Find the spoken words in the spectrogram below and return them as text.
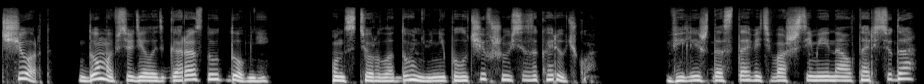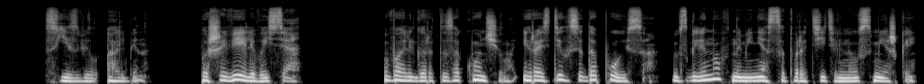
Черт, дома все делать гораздо удобней. Он стер ладонью не получившуюся закорючку. «Велишь доставить ваш семейный алтарь сюда?» — съязвил Альбин. «Пошевеливайся!» Вальгард закончил и разделся до пояса, взглянув на меня с отвратительной усмешкой.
